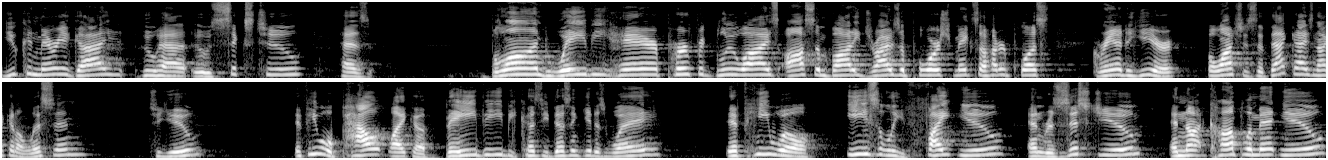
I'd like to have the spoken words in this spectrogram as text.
you can marry a guy who has, who's 6'2, has blonde, wavy hair, perfect blue eyes, awesome body, drives a Porsche, makes a 100 plus grand a year. But watch this if that guy's not going to listen to you, if he will pout like a baby because he doesn't get his way, if he will easily fight you and resist you and not compliment you,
